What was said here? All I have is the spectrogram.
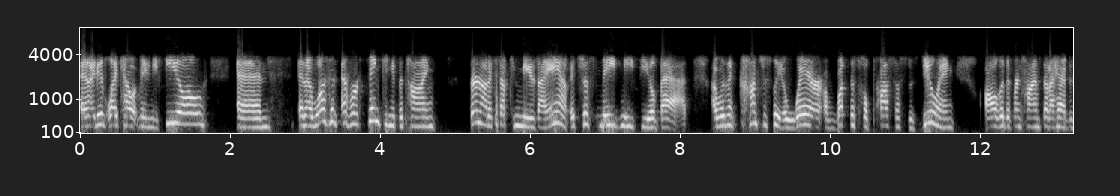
And I didn't like how it made me feel. And, and I wasn't ever thinking at the time, they're not accepting me as I am. It just made me feel bad. I wasn't consciously aware of what this whole process was doing, all the different times that I had to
